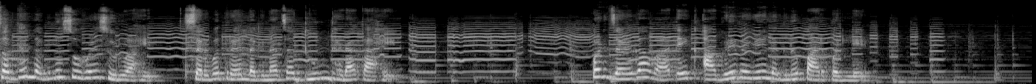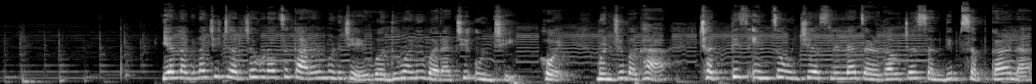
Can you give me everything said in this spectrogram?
सध्या लग्न सोहळे सुरू आहे. सर्वत्र लग्नाचा धूमधडाका आहे. पण जळगावात एक आगळे वेगळे लग्न पार पडले. या लग्नाची चर्चा होण्याचं कारण म्हणजे वधू आणि वराची उंची. होय म्हणजे बघा छत्तीस इंच उंची असलेल्या जळगावच्या संदीप सपकाळला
